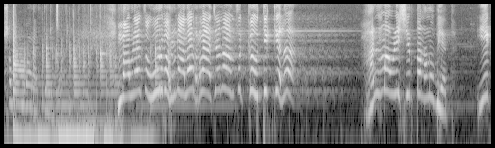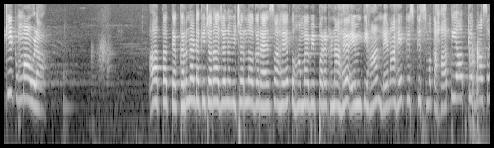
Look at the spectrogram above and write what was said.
शंभर हत्तींच्या. मावळ्याचं ऊर भरून आला राजानं आमचं कौतिक केलं. हन मावळे शिरताना उभे आहेत. एक एक मावळा. आता त्या कर्नाटकीच्या राजाने विचारलं अगर ऐसा है तो हमें भी परखना है इम्तिहान लेना है किस किस्म का हाती आपके पास है?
